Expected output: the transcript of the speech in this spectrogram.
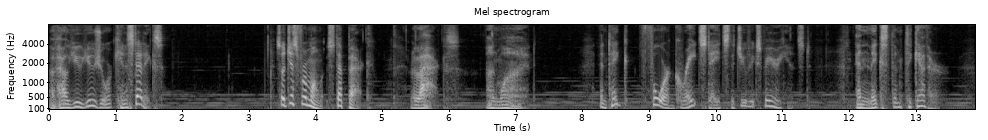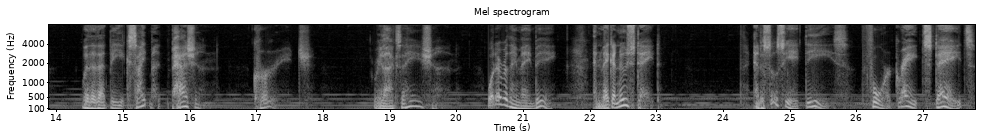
of how you use your kinesthetics. So, just for a moment, step back, relax, unwind, and take four great states that you've experienced and mix them together, whether that be excitement, passion, courage, relaxation, whatever they may be, and make a new state. And associate these four great states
